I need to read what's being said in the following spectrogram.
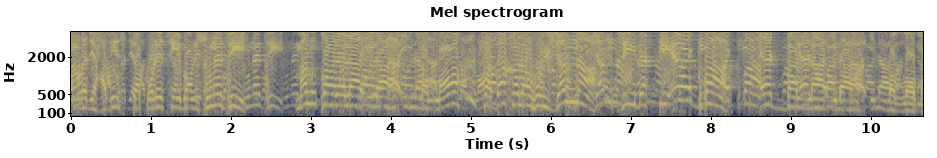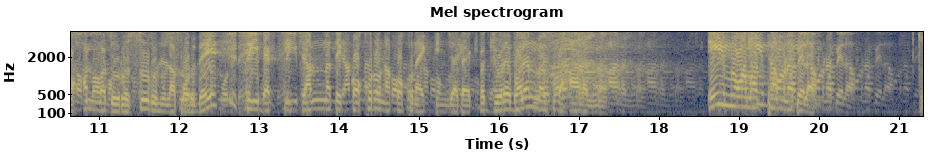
আমরা যে হাদিসটা পড়েছি এবং শুনেছি, মান লা ইলাহা ইল্লাল্লাহ ফাদাখালাহুল জান্নাহ, যেই ব্যক্তি একবার একবার লা ইলাহা ইল্লাল্লাহ মুহাম্মাদুর রাসূলুল্লাহ পড়বে, সেই ব্যক্তি জান্নাতে কখনো না কখনো একদিন যাবে। একবার জোরে বলেন না, সুবহানাল্লাহ। এই মর্মার্থে আমরা পেলাম। তো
